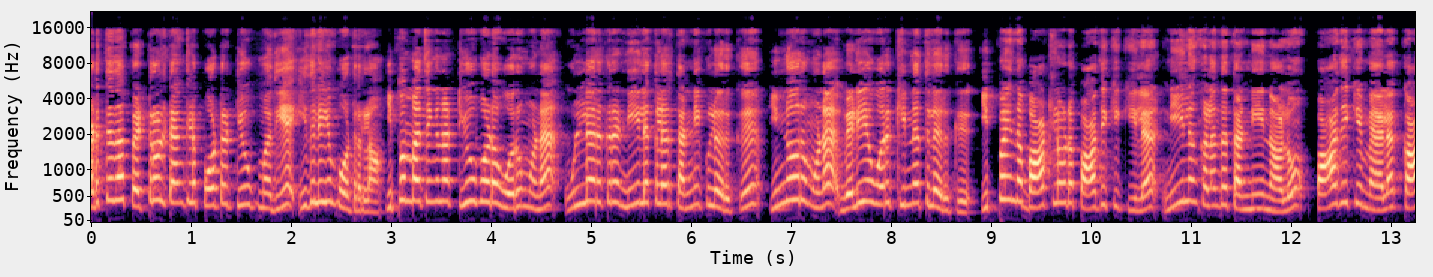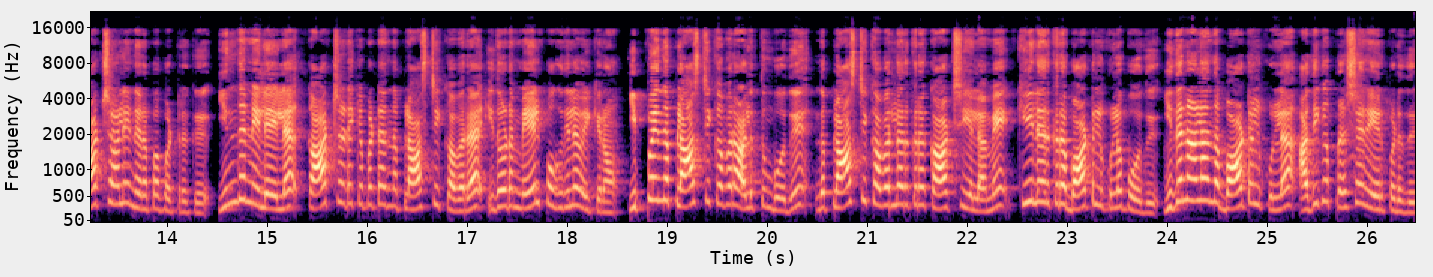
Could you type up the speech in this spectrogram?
அடுத்ததா பெட்ரோல் டேங்க்ல போட்ட டியூப் மதியே இதுலயும் போட்டுடலாம். இப்போ பாத்தீங்கன்னா டியூபோட ஒரு முனை உள்ள இருக்கிற நீல கலர் தண்ணிக்குள்ள இருக்கு. இன்னொரு முனை வெளியே ஒரு கிண்ணத்துல இருக்கு. இப்போ இந்த பாட்டிலோட பாதிக்கு கீழே நீலம் கலந்த தண்ணியினாலும் பாதிக்கு மேல காற்றாலே நிரப்பப்பட்டிருக்கு. இந்த நிலையில காற்றடைக்கப்பட்ட அந்த பிளாஸ்டிக் பிளாஸ்டிக் கவரை இதோட மேல் பகுதியில் வைக்கிறோம். இப்போ இந்த பிளாஸ்டிக் கவரை அழுத்தும் போது இந்த பிளாஸ்டிக் கவர்ல இருக்கிற காட்சி எல்லாமே கீழே இருக்கிற பாட்டிலுக்குள்ள போகுது. இதனால அந்த பாட்டிலுக்குள்ள அதிக பிரஷர் ஏற்படுது.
